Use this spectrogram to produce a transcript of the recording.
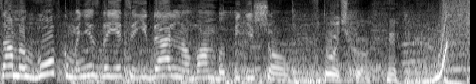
саме вовк, мені здається, ідеально вам би підійшов. В точку.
